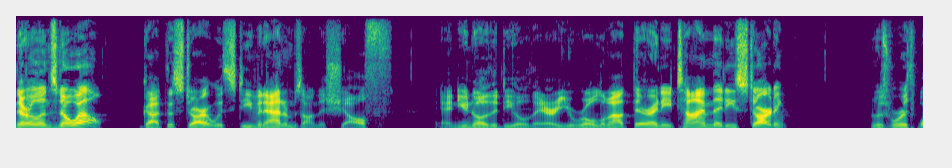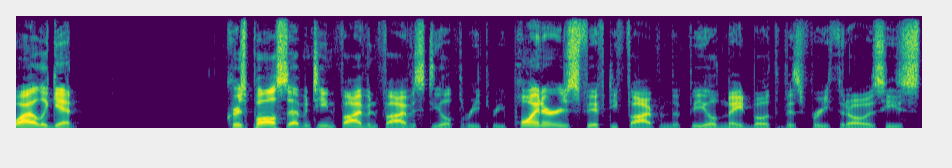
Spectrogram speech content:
Nerlens Noel got the start with Steven Adams on the shelf, and you know the deal there. You roll him out there any time that he's starting. It was worthwhile again. Chris Paul, 17, 5 and 5, a steal, three three pointers, 55 from the field, made both of his free throws. He's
